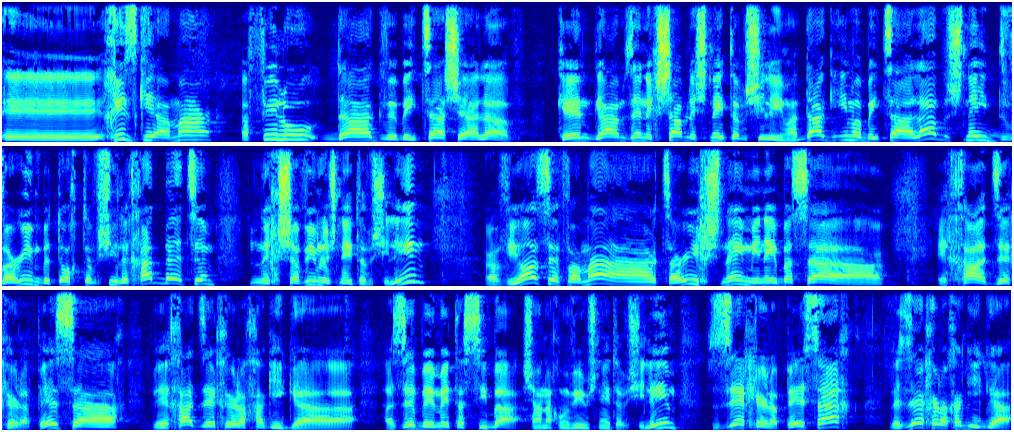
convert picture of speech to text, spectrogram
אה, חזקיה אמר אפילו דג וביצה שעליו, כן, גם זה נחשב לשני תבשילים, הדג עם הביצה עליו, שני דברים בתוך תבשיל אחד בעצם נחשבים לשני תבשילים, רב יוסף אמר צריך שני מיני בשר, אחד זכר לפסח ואחד זכר לחגיגה. אז זה באמת הסיבה שאנחנו מביאים שני תבשילים, זכר לפסח וזכר לחגיגה.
